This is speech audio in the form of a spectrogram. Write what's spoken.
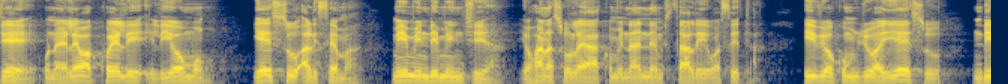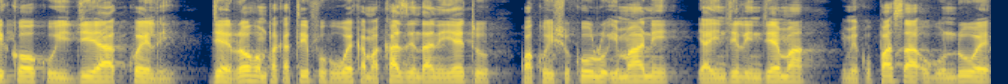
Je unaelewa kweli iliyomo? Yesu alisema mimi ndimi njia. Yohana sura ya 14 mstari wa sita. Hivyo kumjua yesu ndiko kuijia kweli. Je roho mtakatifu huweka makazi ndani yetu kwa kuishukuru imani ya injili njema? Imekupasa ugundue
